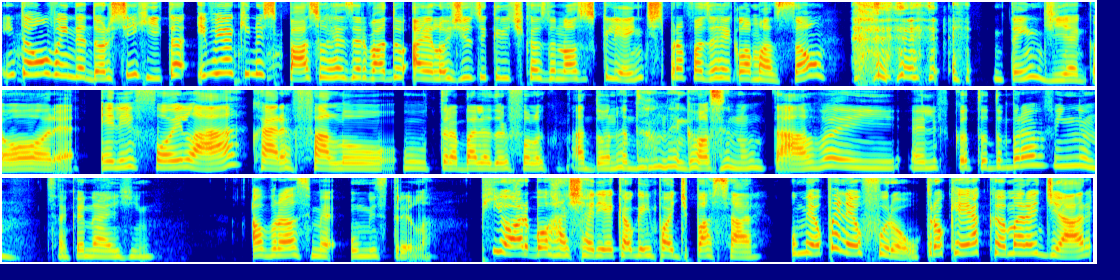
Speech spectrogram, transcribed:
Então o vendedor se irrita e vem aqui no espaço reservado a elogios e críticas dos nossos clientes para fazer reclamação? Entendi agora. Ele foi lá, o cara falou, o trabalhador falou que a dona do negócio não tava e ele ficou todo bravinho. Sacanagem. A próxima é uma estrela. Pior borracharia que alguém pode passar. O meu pneu furou, troquei a câmara de ar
